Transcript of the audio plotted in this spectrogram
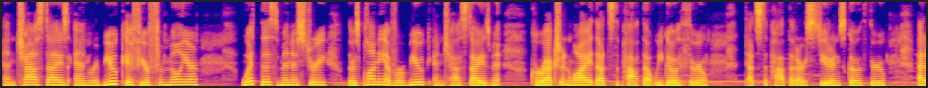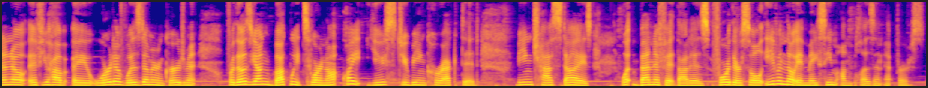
and chastise and rebuke if you're familiar with this ministry. There's plenty of rebuke and chastisement, correction. Why? That's the path that we go through. That's the path that our students go through. I don't know if you have a word of wisdom or encouragement for those young buckwheats who are not quite used to being corrected, being chastised, what benefit that is for their soul, even though it may seem unpleasant at first.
